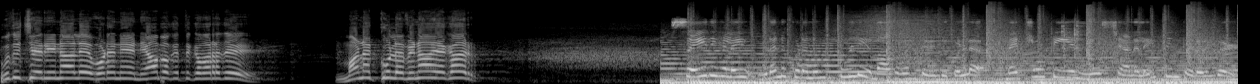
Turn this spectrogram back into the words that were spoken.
புதுச்சேரினாலே உடனே ஞாபகத்துக்கு வர்றது மணக்குள விநாயகர். செய்திகளை உடனுக்குடனும் துல்லியமாகவும் தெரிந்து கொள்ள மெட்ரோ டிஎன் நியூஸ் சேனலை பின்தொடருங்கள்.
